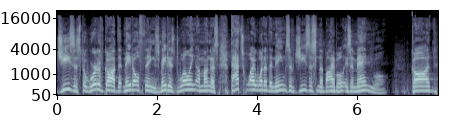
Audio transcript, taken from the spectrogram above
Jesus, the Word of God that made all things, made his dwelling among us. That's why one of the names of Jesus in the Bible is Emmanuel, God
